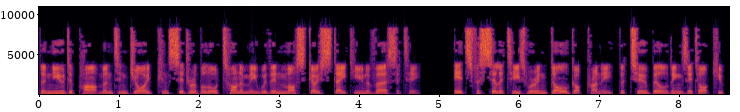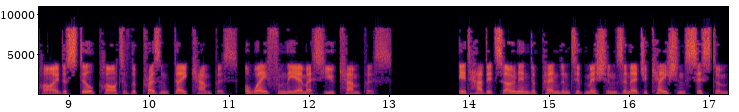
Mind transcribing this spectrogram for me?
The new department enjoyed considerable autonomy within Moscow State University. Its facilities were in Dolgoprudny the two buildings it occupied are still part of the present-day campus, away from the MSU campus. It had its own independent admissions and education system,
